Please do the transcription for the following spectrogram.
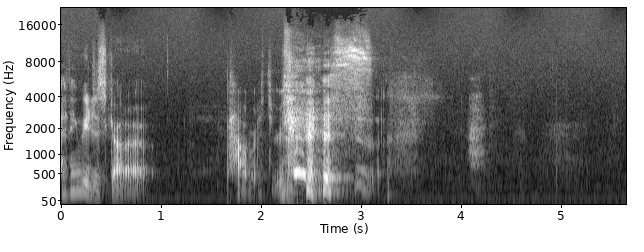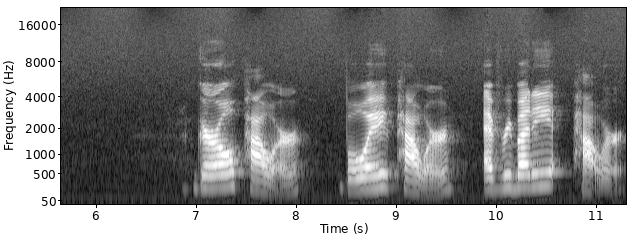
I think we just gotta power through this. Girl power. Boy power. Everybody power.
